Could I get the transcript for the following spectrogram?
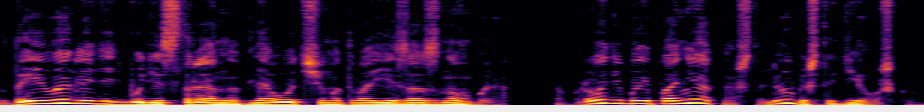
Да и выглядеть будет странно для отчима твоей зазнобы. Вроде бы и понятно, что любишь ты девушку,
